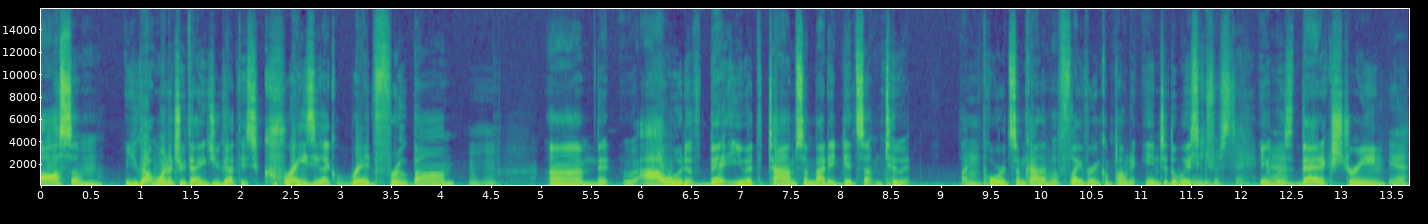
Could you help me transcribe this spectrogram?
awesome. You got one or two things. You got this crazy like red fruit bomb um, that I would have bet you at the time somebody did something to it, like poured some kind of a flavoring component into the whiskey. Interesting. It Yeah. was that extreme. Yeah.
